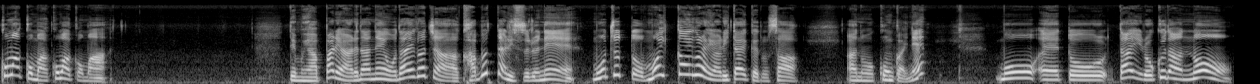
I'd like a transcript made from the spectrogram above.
こまこまこまこま。でもやっぱりあれだね。お題ガチャ被ったりするね。もうちょっと、もう一回ぐらいやりたいけどさ。あの、今回ね。もう、えっ、と、第6弾の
